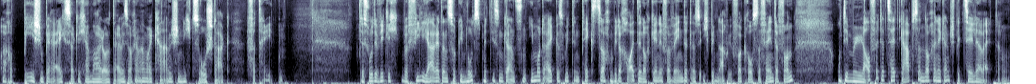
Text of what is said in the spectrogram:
europäischen Bereich, sage ich einmal, oder teilweise auch im amerikanischen nicht so stark vertreten das wurde wirklich über viele Jahre dann so genutzt mit diesen ganzen Emote-Icons, mit den Textsachen, wird auch heute noch gerne verwendet. Also ich bin nach wie vor großer Fan davon. Und im Laufe der Zeit gab es dann noch eine ganz spezielle Erweiterung.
